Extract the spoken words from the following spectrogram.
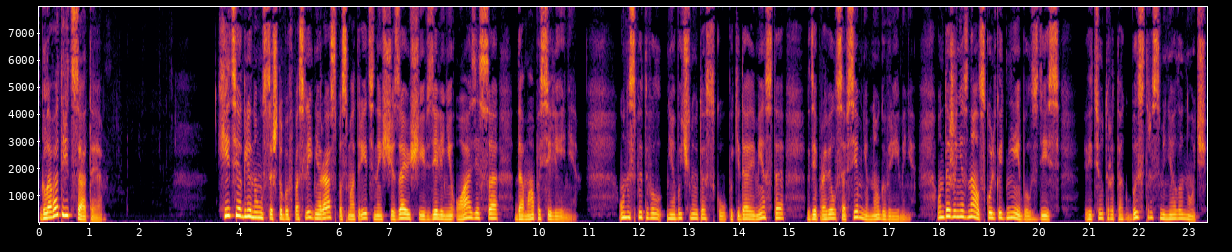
Глава тридцатая. Хетти оглянулся, чтобы в последний раз посмотреть на исчезающие в зелени оазиса дома поселения. Он испытывал необычную тоску, покидая место, где провел совсем немного времени. Он даже не знал, сколько дней был здесь, ведь утро так быстро сменяло ночь,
